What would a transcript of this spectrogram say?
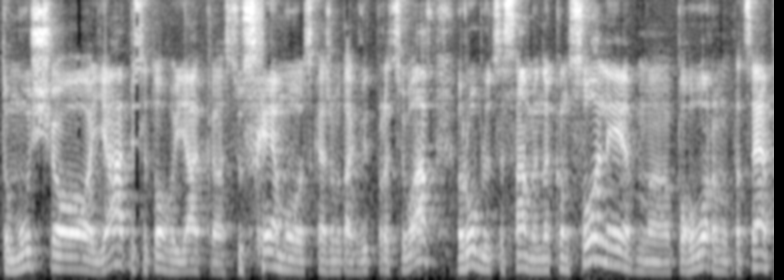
тому що я після того, як е, цю схему, скажімо так, відпрацював, роблю це саме на консолі. Поговоримо про це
